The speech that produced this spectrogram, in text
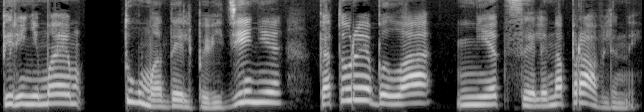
перенимаем ту модель поведения, которая была нецеленаправленной.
